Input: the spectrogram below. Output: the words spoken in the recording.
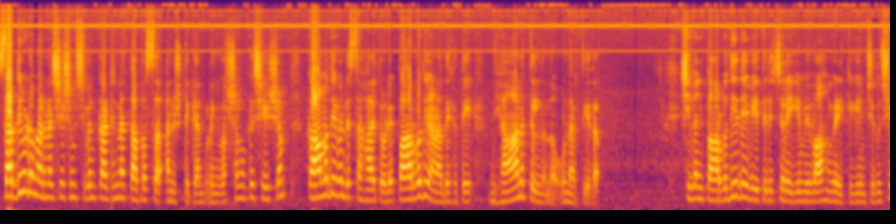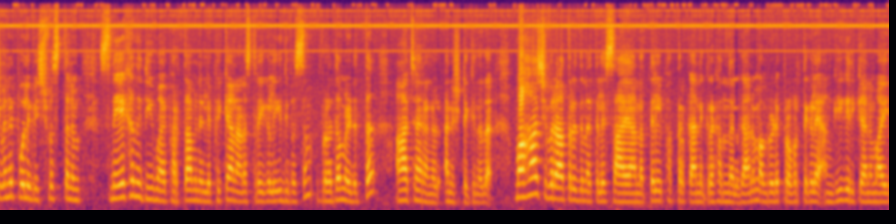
സതിയുടെ മരണശേഷം ശിവൻ കഠിന തപസ് അനുഷ്ഠിക്കാൻ തുടങ്ങി. വർഷങ്ങൾക്ക് ശേഷം കാമദേവന്റെ സഹായത്തോടെ പാർവതിയാണ് അദ്ദേഹത്തെ ധ്യാനത്തിൽ നിന്ന് ഉണർത്തിയത് ശിവൻ പാർവതീദേവിയെ തിരിച്ചറിയുകയും വിവാഹം കഴിക്കുകയും ചെയ്തു. ശിവനെ പോലെ വിശ്വസ്തനും സ്നേഹനിധിയുമായ ഭർത്താവിനെ ലഭിക്കാനാണ് സ്ത്രീകൾ ഈ ദിവസം വ്രതമെടുത്ത് ആചാരങ്ങൾ അനുഷ്ഠിക്കുന്നത്. മഹാശിവരാത്രി ദിനത്തിലെ സായാഹ്നത്തിൽ ഭക്തർക്ക് അനുഗ്രഹം നൽകാനും അവരുടെ പ്രവൃത്തികളെ അംഗീകരിക്കാനുമായി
